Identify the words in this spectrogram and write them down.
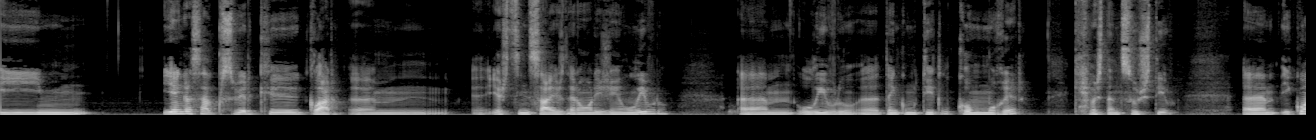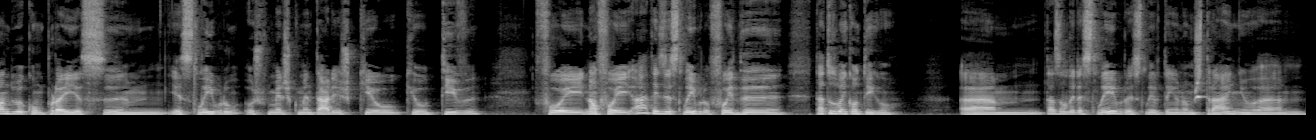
E, e é engraçado perceber que, claro, um, estes ensaios deram origem a um livro. Um, o livro uh, tem como título Como Morrer, que é bastante sugestivo. Um, e quando eu comprei esse, esse livro, os primeiros comentários que eu, que eu tive foi. Não foi. Ah, tens esse livro? Foi de. Está tudo bem contigo? Um, estás a ler esse livro? Esse livro tem um nome estranho. Um,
